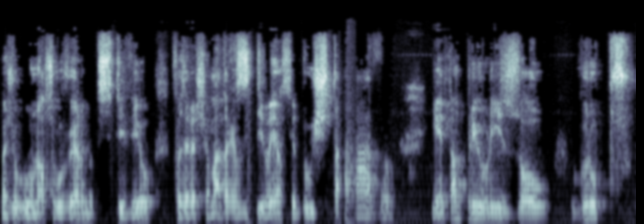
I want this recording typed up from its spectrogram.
Mas o, o nosso governo decidiu fazer a chamada resiliência do Estado e então priorizou grupos,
